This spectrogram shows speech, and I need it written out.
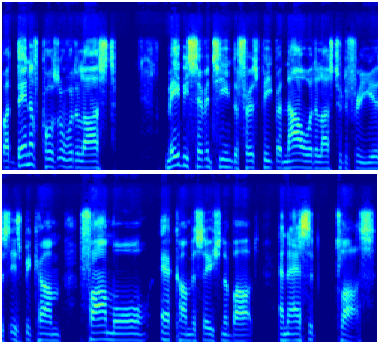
But then, of course, over the last maybe 17 the first peak but now over the last two to three years it's become far more a conversation about an asset class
